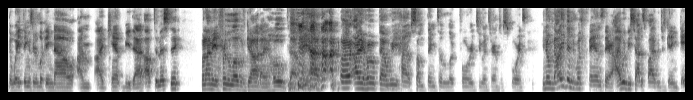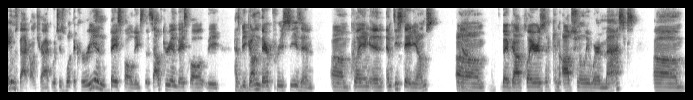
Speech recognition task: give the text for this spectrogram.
The way things are looking now, I'm I can't be that optimistic. But I mean, for the love of God, I hope that we have I I hope that we have something to look forward to in terms of sports. You know, not even with fans there. I would be satisfied with just getting games back on track, which is what the Korean baseball leagues, the South Korean baseball league, has begun their preseason um, playing in empty stadiums. Yeah. Um, they've got players that can optionally wear masks. Um,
